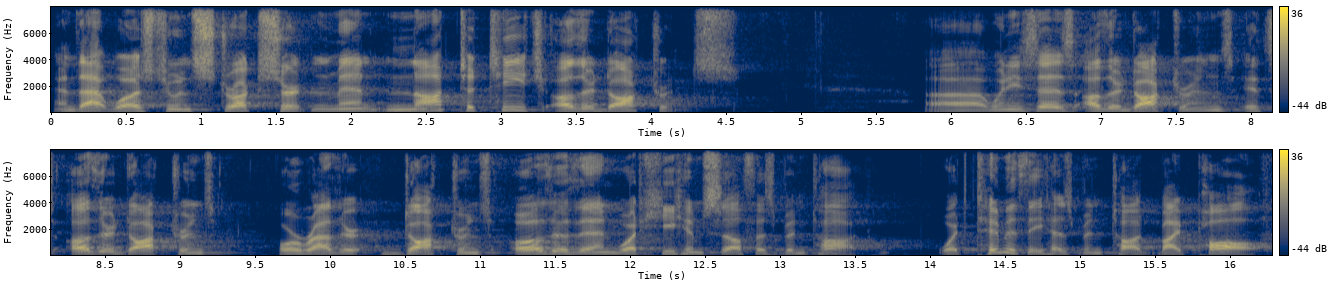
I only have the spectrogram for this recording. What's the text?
And that was to instruct certain men not to teach other doctrines. Uh, when he says other doctrines, it's other doctrines or rather doctrines other than what he himself has been taught. What Timothy has been taught by Paul,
